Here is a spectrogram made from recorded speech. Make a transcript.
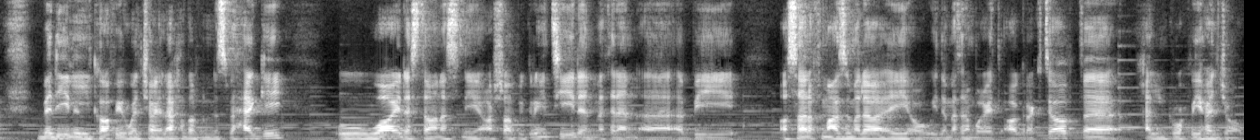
بديل ال coffee هو الشاي الأخضر بالنسبة حقي. ووايد أستانس إني أشرب green tea لأن مثلا آه، أبي أسولف مع زملائي أو إذا مثلا بغيت أقرأ كتاب فخلينا نروح فيها الجواب.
